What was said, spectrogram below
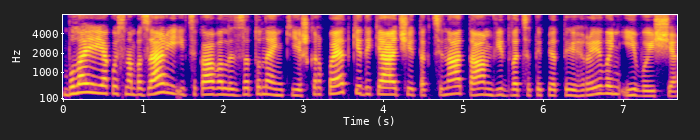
Була я якось на базарі і цікавилась за тоненькі шкарпетки дитячі, так ціна там від 25 гривень і вище.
